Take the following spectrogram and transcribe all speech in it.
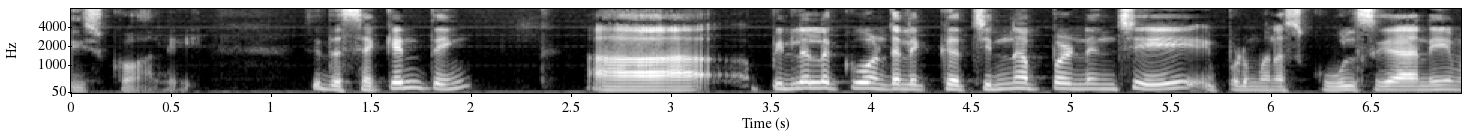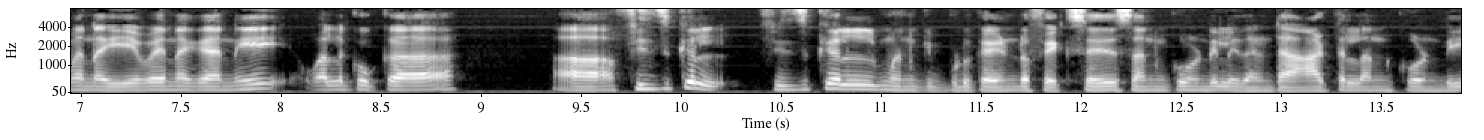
తీసుకోవాలి. ద సెకండ్ థింగ్ పిల్లలకు అంటే లైక్ చిన్నప్పటి నుంచి ఇప్పుడు మన స్కూల్స్ కానీ మన ఏవైనా కానీ వాళ్ళకు ఒక ఫిజికల్ ఫిజికల్ మనకి ఇప్పుడు కైండ్ ఆఫ్ ఎక్సర్సైజెస్ అనుకోండి లేదంటే ఆటలు అనుకోండి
